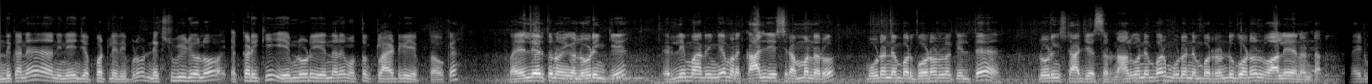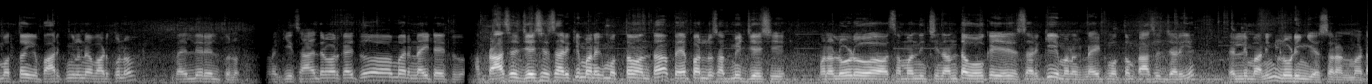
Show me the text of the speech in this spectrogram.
అందుకనే నేనేం చెప్పట్లేదు ఇప్పుడు. నెక్స్ట్ వీడియోలో ఎక్కడికి ఏం లోడ్ ఏందనేది మొత్తం క్లారిటీగా చెప్తా ఓకే? బయలుదేరుతున్నాం ఇక లోడింగ్కి ఎర్లీ మార్నింగే మనకు కాల్ చేసి రమ్మన్నారు. మూడో నెంబర్ గోడౌన్లోకి వెళ్తే లోడింగ్ స్టార్ట్ చేస్తారు. నాలుగో నెంబర్ మూడో నెంబర్ రెండు గోడౌన్లు వాళ్ళే అనంట నైట్ మొత్తం ఇక పార్కింగ్లోనే పడుకున్నాం బయలుదేరి వెళ్తున్నాం. మనకి ఈ సాయంత్రం వరకు అవుతుందో మరి నైట్ అవుతుందో ఆ ప్రాసెస్ చేసేసరికి మనకి మొత్తం అంతా పేపర్లు సబ్మిట్ చేసి మన లోడ్ సంబంధించిన అంతా ఓకే చేసేసరికి మనకు నైట్ మొత్తం ప్రాసెస్ జరిగి ఎర్లీ మార్నింగ్ లోడింగ్ చేస్తారనమాట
